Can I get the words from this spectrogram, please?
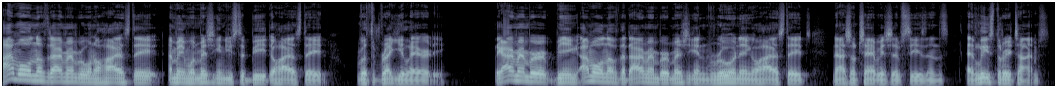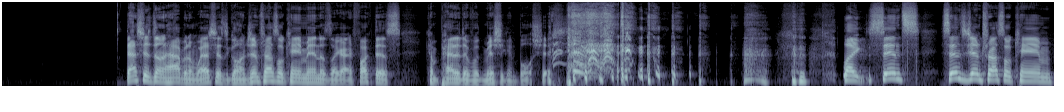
I'm old enough that I remember when Ohio State. I mean, when Michigan used to beat Ohio State with regularity. Like I remember being. I'm old enough that I remember Michigan ruining Ohio State national championship seasons at least three times. That shit's don't happen anymore. That shit's gone. Jim Tressel came in and was like, all right, fuck this competitive with Michigan bullshit. like since since Jim Tressel came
